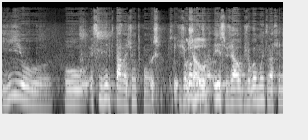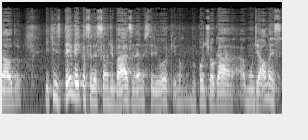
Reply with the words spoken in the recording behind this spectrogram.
e o, o esse menino que estava junto com o, jogou o muito na, isso já jogou muito na final do e que teve aí com a seleção de base né no exterior que não, não pôde jogar o mundial mas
